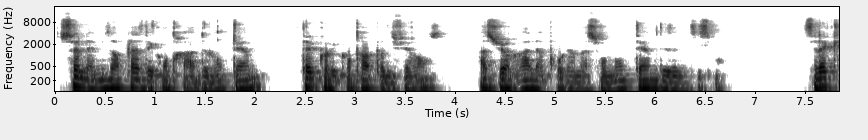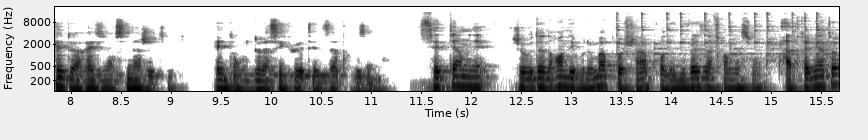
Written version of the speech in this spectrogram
seule la mise en place des contrats de long terme, tels que les contrats pour différence, assurera la programmation long terme des investissements. C'est la clé de la résilience énergétique et donc de la sécurité des approvisionnements. C'est terminé. Je vous donne rendez-vous le mois prochain pour de nouvelles informations. À très bientôt!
